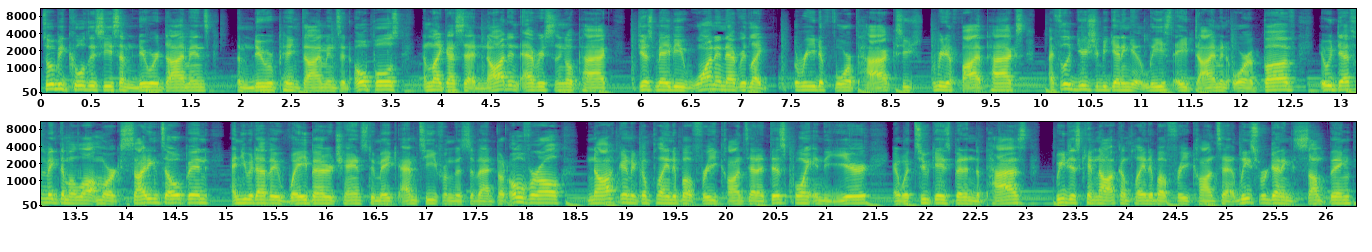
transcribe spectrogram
So it'd be cool to see some newer diamonds, some newer pink diamonds and opals. And like I said, not in every single pack, just maybe one in every like three to four packs, three to five packs. I feel like you should be getting at least a diamond or above. It would definitely make them a lot more exciting to open and you would have a way better chance to make MT from this event. But overall, not going to complain about free content at this point in the year. And with 2K's been in the past, we just cannot complain about free content. At least we're getting something,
